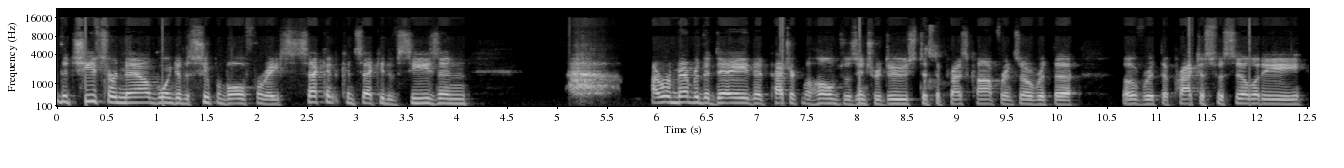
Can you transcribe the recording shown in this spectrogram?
the Chiefs are now going to the Super Bowl for a second consecutive season. I remember the day that Patrick Mahomes was introduced at the press conference over at the over at the practice facility.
